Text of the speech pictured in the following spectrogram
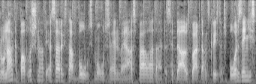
Runā, ka paplašinātajā sarakstā būs mūsu NBA spēlētāji. Tas ir Dāvis Bērtāns, Kristaps Porziņģis.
